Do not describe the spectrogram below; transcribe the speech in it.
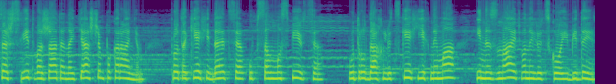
Це ж слід вважати найтяжчим покаранням. Про таких йдеться у псалмоспівця. У трудах людських їх нема і не знають вони людської біди,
